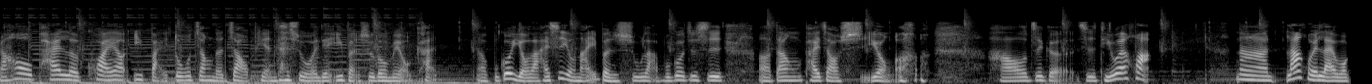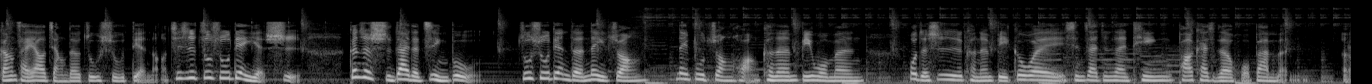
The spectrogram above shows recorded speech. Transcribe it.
然后拍了快要一百多张的照片，但是我连一本书都没有看啊。不过有啦，还是有拿一本书啦。不过就是呃当拍照使用哦。好，这个是题外话。那拉回来，我刚才要讲的租书店哦，其实租书店也是跟着时代的进步，租书店的内装、内部装潢可能比我们，或者是可能比各位现在正在听 Podcast 的伙伴们。呃，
